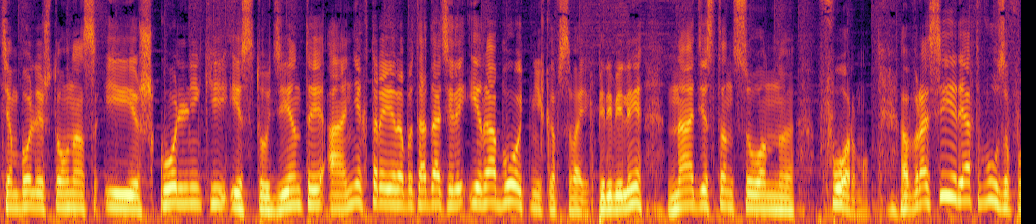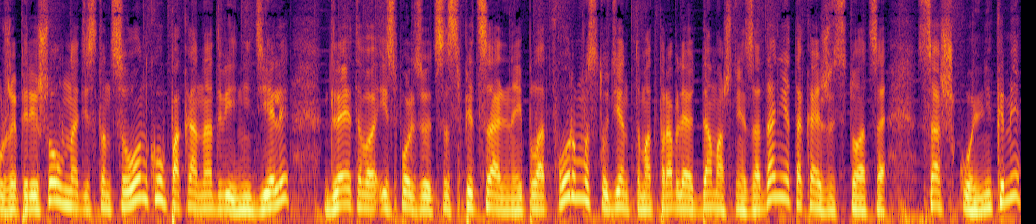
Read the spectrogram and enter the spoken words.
Тем более, что у нас и школьники, и студенты, а некоторые работодатели и работников своих перевели на дистанционную форму. В России ряд вузов уже перешел на дистанционку, пока на две недели. Для этого используются специальные платформы. Студентам отправляют домашнее задание. Такая же ситуация со школьниками.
